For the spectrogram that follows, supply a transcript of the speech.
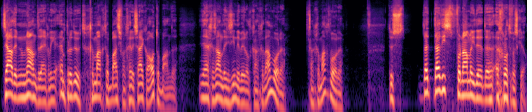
zouden in een eigenlijk een product gemaakt op basis van gerecyclede autobanden. Die nergens anders in de wereld kan gedaan worden. Kan gemaakt worden. Dus dat, dat is voornamelijk de, de, een grote verschil.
